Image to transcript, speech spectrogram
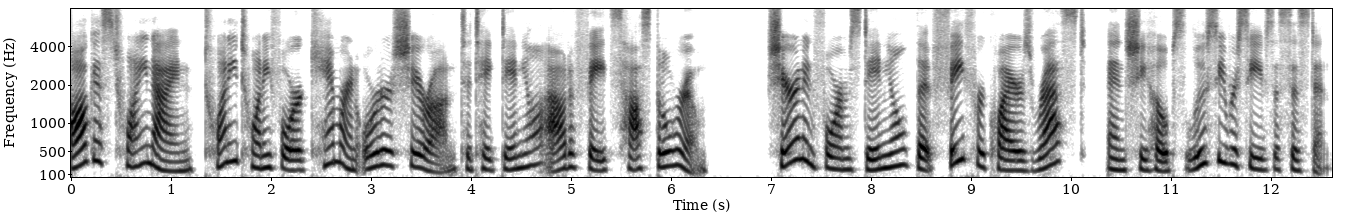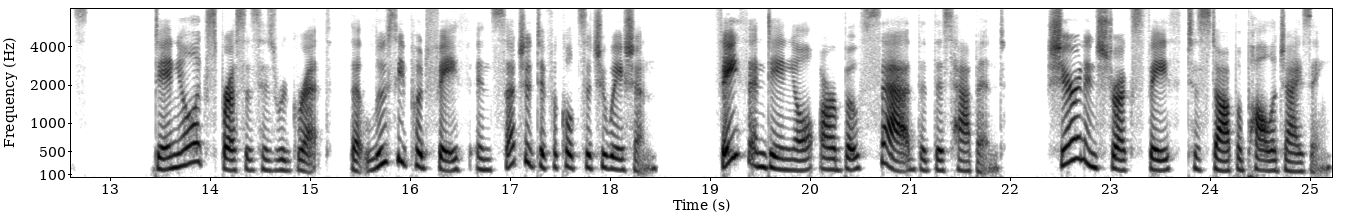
August 29, 2024 Cameron orders Sharon to take Daniel out of Faith's hospital room. Sharon informs Daniel that Faith requires rest and she hopes Lucy receives assistance. Daniel expresses his regret that Lucy put Faith in such a difficult situation. Faith and Daniel are both sad that this happened. Sharon instructs Faith to stop apologizing.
